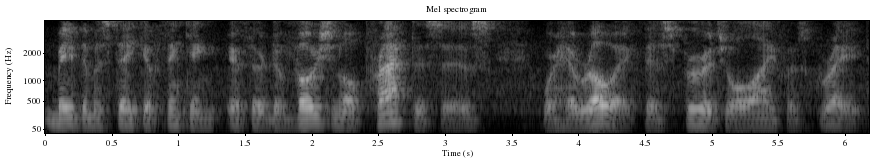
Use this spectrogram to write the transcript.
made the mistake of thinking if their devotional practices were heroic, their spiritual life was great.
